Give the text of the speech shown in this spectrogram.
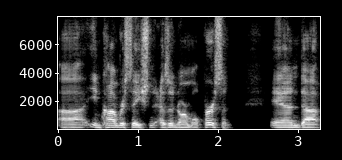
uh, in conversation as a normal person? And uh,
